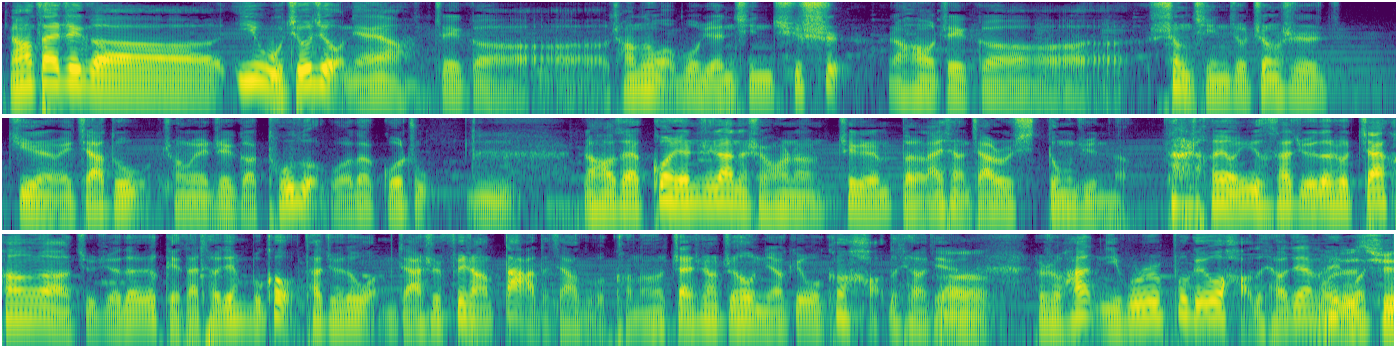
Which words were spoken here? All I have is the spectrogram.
然后在这个一五九九年啊，这个长宗我部元钦去世，然后这个圣亲就正式。继任为家督，成为这个土佐国的国主。嗯，然后在关原之战的时候呢，这个人本来想加入东军的，但是很有意思，他觉得说家康啊，就觉得给他条件不够，他觉得我们家是非常大的家族，可能战胜之后你要给我更好的条件。他说：“哈，你不是不给我好的条件吗？我去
